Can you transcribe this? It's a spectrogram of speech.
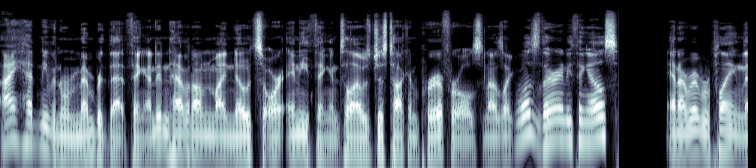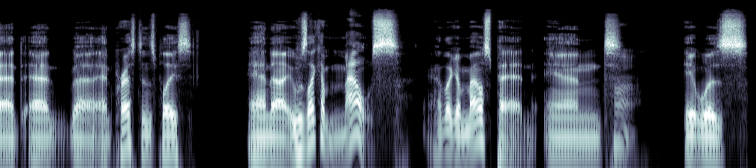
I hadn't even remembered that thing. I didn't have it on my notes or anything until I was just talking peripherals, and I was like, was there anything else? And I remember playing that at uh, at Preston's place, and uh, it was like a mouse. It had like a mouse pad, and Huh. it was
